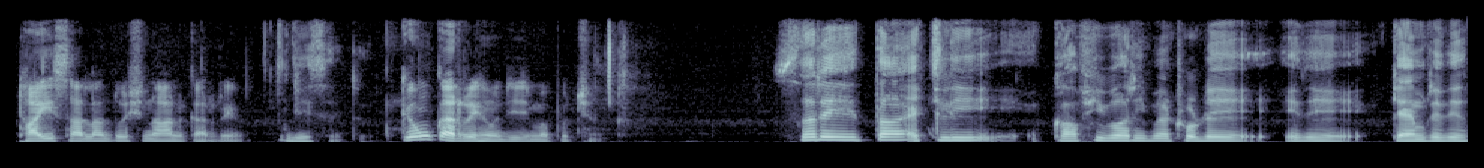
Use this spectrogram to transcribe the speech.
28 ਸਾਲਾਂ ਤੋਂ ਇਸ਼ਨਾਨ ਕਰ ਰਹੇ ਹੋ। ਜੀ ਸਰ ਕਿਉਂ ਕਰ ਰਹੇ ਹੋ ਜੀ ਜੇ ਮੈਂ ਪੁੱਛਾਂ? ਸਰ ਇਹ ਤਾਂ ਐਕਚੁਅਲੀ ਕਾਫੀ ਵਾਰੀ ਮੈਂ ਤੁਹਾਡੇ ਇਹਦੇ ਕੈਮਰੇ ਦੇ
